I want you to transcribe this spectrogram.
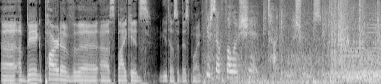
uh, a big part of the uh, Spy Kids mythos at this point. You're so full of shit, talking mushrooms.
